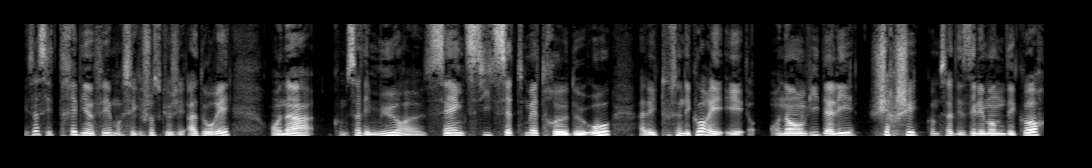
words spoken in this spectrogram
Et ça, c'est très bien fait. Moi, c'est quelque chose que j'ai adoré. On a comme ça des murs 5, 6, 7 mètres de haut avec tout un décor et, on a envie d'aller chercher comme ça des éléments de décor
